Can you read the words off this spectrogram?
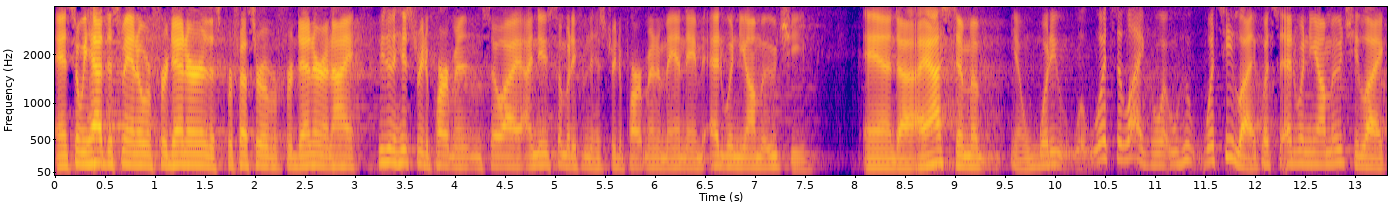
And so we had this man over for dinner, this professor over for dinner, and I, he was in the history department, and so I, I knew somebody from the history department, a man named Edwin Yamauchi. And uh, I asked him, uh, you know, what do you, what's it like? What, who, what's he like? What's Edwin Yamauchi like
